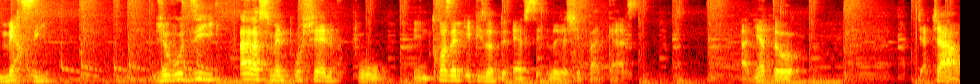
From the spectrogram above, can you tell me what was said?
Merci. Je vous dis à la semaine prochaine pour une troisième épisode de FC Leadership Podcast. À bientôt. Ciao, ciao.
